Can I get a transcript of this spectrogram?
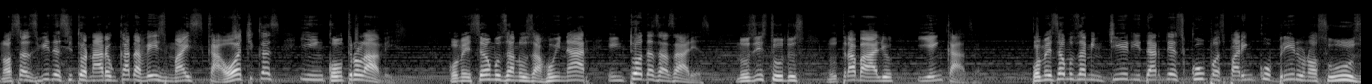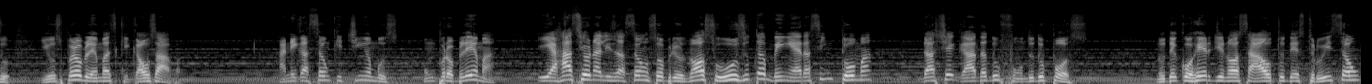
nossas vidas se tornaram cada vez mais caóticas e incontroláveis. Começamos a nos arruinar em todas as áreas, nos estudos, no trabalho e em casa. Começamos a mentir e dar desculpas para encobrir o nosso uso e os problemas que causava. A negação que tínhamos um problema e a racionalização sobre o nosso uso também era sintoma da chegada do fundo do poço. No decorrer de nossa autodestruição,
